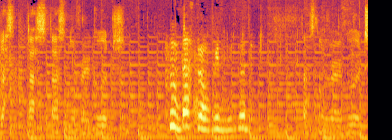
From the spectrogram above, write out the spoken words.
That's that's that's not very good. That's not really good. That's not very good.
